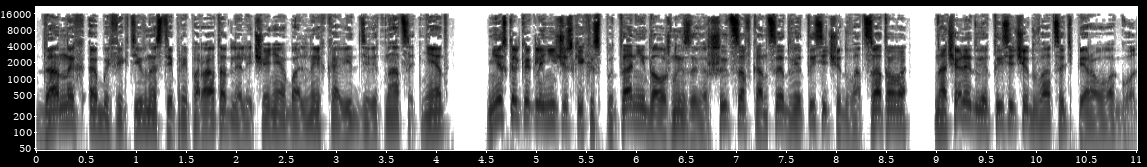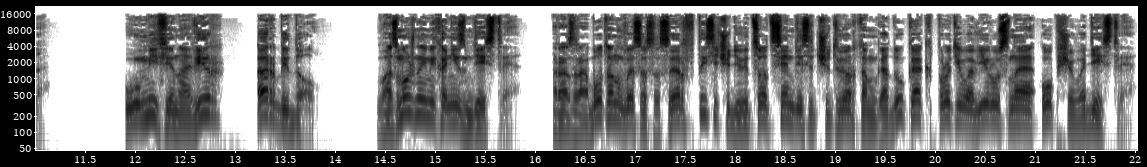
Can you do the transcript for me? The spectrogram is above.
Данных об эффективности препарата для лечения больных COVID-19 нет, несколько клинических испытаний должны завершиться в конце 2020 начале 2021 года. Умифенавир, орбидол. Возможный механизм действия разработан в СССР в 1974 году как противовирусное общего действия.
